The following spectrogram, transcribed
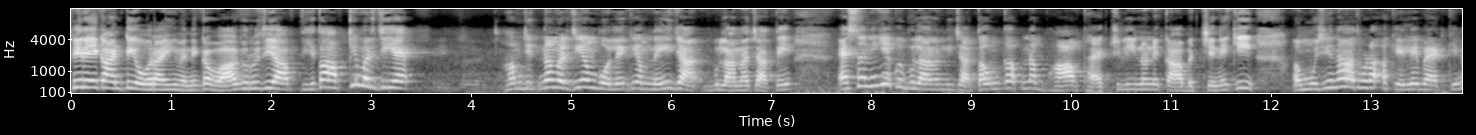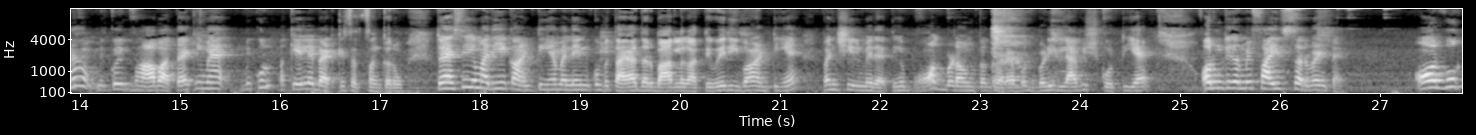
फिर एक आंटी और आई मैंने कहा वाह गुरु जी आप ये तो आपकी मर्ज़ी है। हम जितना मर्ज़ी हम बोलें कि हम नहीं जा, बुलाना चाहते। ऐसा नहीं है कोई बुलाना नहीं चाहता, उनका अपना भाव था। एक्चुअली इन्होंने कहा बच्चे ने कि मुझे ना थोड़ा अकेले बैठ के ना, मेरे को एक भाव आता है कि मैं बिल्कुल अकेले बैठ के सत्संग करूँ। तो ऐसे ही हमारी एक आंटी है, मैंने इनको बताया दरबार लगाते हुए। रीवा आंटी हैं पंचशील में रहती हैं। बहुत बड़ा उनका घर है, बहुत बड़ी लैविश कोठी है। और उनके घर में फाइव सर्वेंट हैं। और वो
